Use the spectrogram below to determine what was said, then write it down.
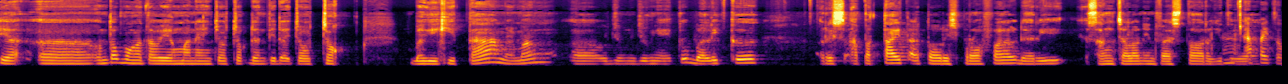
Ya, uh, untuk mengetahui yang mana yang cocok dan tidak cocok bagi kita, memang uh, ujung-ujungnya itu balik ke risk appetite atau risk profile dari sang calon investor gitu hmm, ya. Apa itu?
